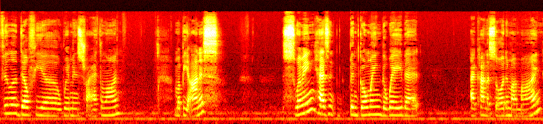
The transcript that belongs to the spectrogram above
Philadelphia Women's Triathlon. I'm gonna be honest swimming hasn't been going the way that I kind of saw it in my mind.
